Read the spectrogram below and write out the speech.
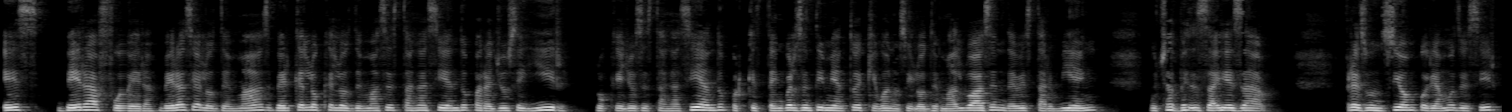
es ver afuera, ver hacia los demás, ver qué es lo que los demás están haciendo para yo seguir lo que ellos están haciendo, porque tengo el sentimiento de que, bueno, si los demás lo hacen, debe estar bien. Muchas veces hay esa presunción, podríamos decir.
